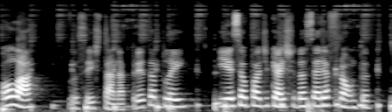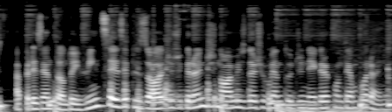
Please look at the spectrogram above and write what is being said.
Olá, você está na Preta Play e esse é o podcast da série Afronta, apresentando em 26 episódios grandes nomes da juventude negra contemporânea.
